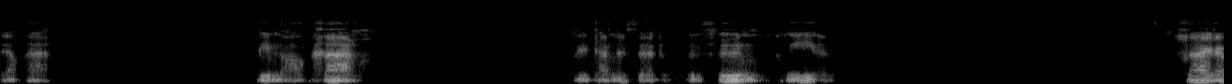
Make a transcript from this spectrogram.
แล้วก็ดินออกข้างเลยทำให้เกิดเป็นคลื่นนี่ครับซ้ายและ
